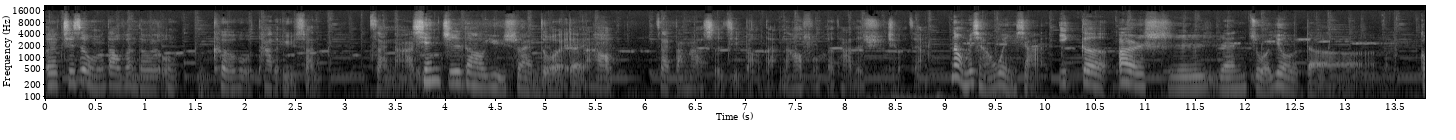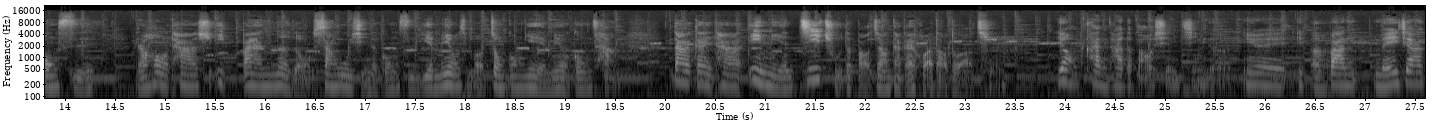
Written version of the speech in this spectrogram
呃，其实我们大部分都会问客户他的预算在哪里，先知道预算，对不对，对然？后再帮他设计保单，然后符合他的需求，这样。那我们想要问一下，一个二十人左右的公司，然后它是一般那种商务型的公司，也没有什么重工业，也没有工厂，大概它一年基础的保障大概花到多少钱？要看他的保险金额，因为一般每一家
